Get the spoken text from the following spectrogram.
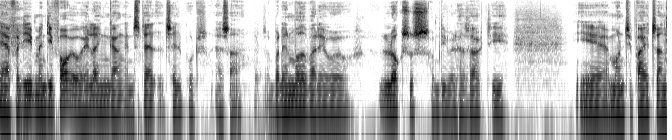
Ja, fordi, men de får jo heller ikke engang en stald tilbudt. Altså, så på den måde var det jo luksus, som de ville have sagt i, i uh, Monty Python.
